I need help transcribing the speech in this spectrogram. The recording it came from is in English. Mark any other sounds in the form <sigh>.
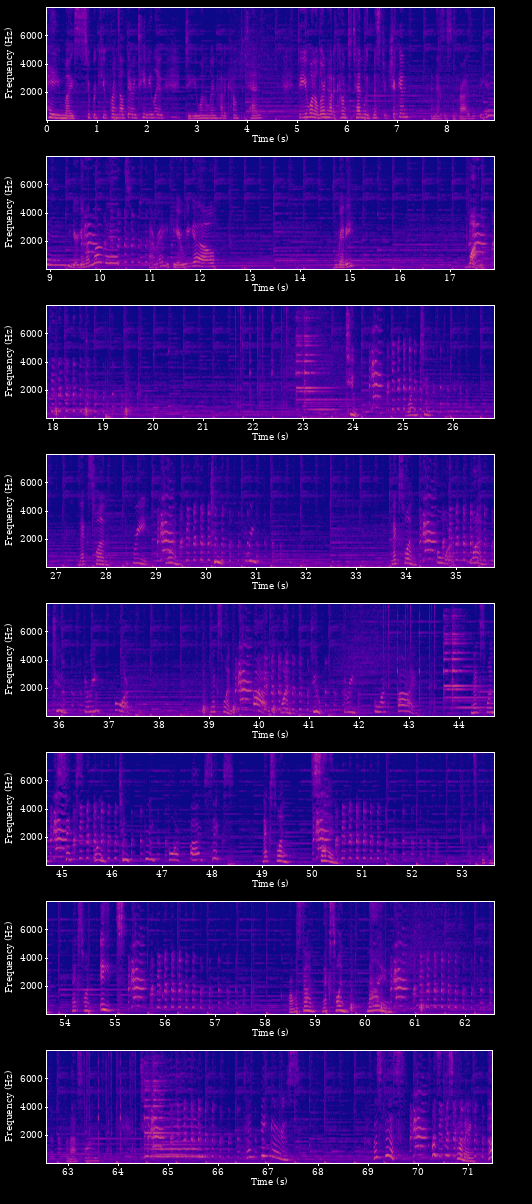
Hey, my super cute friends out there in TV land, do you want to learn how to count to 10? Do you want to learn how to count to 10 with Mr. Chicken? And there's a surprise at the end. You're going to love it. <laughs> All right, here we go. Ready? One. Two. One, two. Next one. Three. One, Next one. Four. One, two, three, four. Next one. Five. One, two, three, four, five. Next one. Six. One, two, three, four, five, six. Next one. Seven. That's a big one. Next one. Eight. We're almost done. Next one. Nine. Last one. <laughs> Ten. Fingers. What's this? What's this coming? <laughs> <gasps>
